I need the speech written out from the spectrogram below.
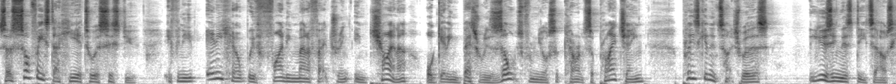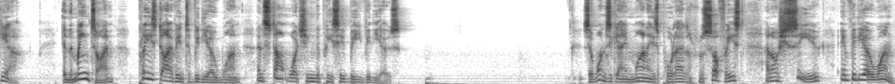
So Sofeast are here to assist you. If you need any help with finding manufacturing in China or getting better results from your current supply chain, please get in touch with us using these details here. In the meantime, please dive into video 1 and start watching the PCB videos. So once again, my name is Paul Adams from Sofeast and I shall see you in video 1.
